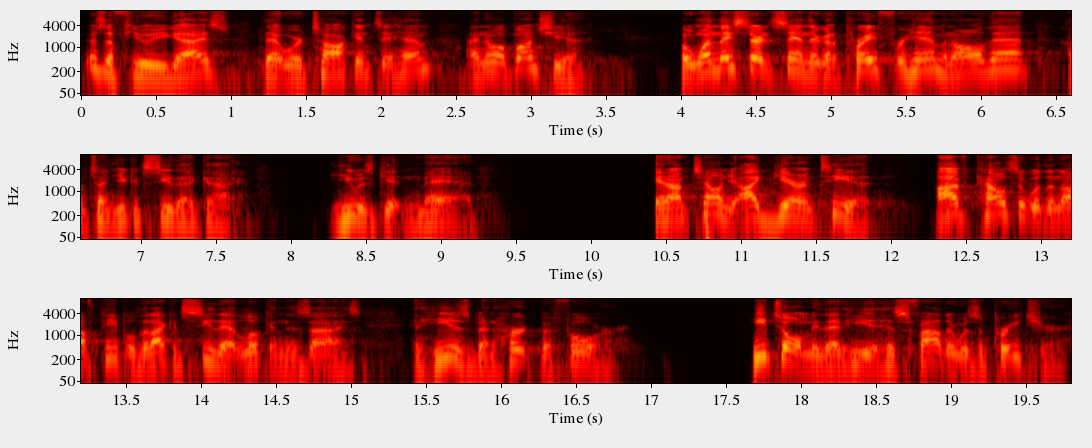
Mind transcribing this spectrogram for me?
There's a few of you guys that were talking to him. I know a bunch of you. But when they started saying they're going to pray for him and all that, I'm telling you, you could see that guy. He was getting mad. And I'm telling you, I guarantee it. I've counseled with enough people that I could see that look in his eyes. And he has been hurt before. He told me that he, his father was a preacher.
